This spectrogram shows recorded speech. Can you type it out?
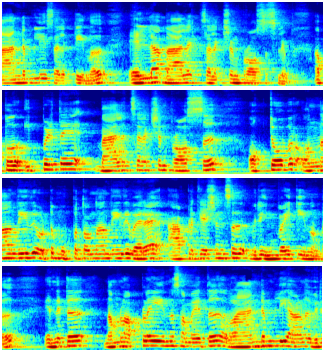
റാൻഡംലി സെലക്ട് ചെയ്യുന്നത് എല്ലാ ബാലറ്റ് സെലക്ഷൻ പ്രോസസ്സിലും അപ്പോൾ ഇപ്പോഴത്തെ ബാലറ്റ് സെലക്ഷൻ പ്രോസസ്സ് ഒക്ടോബർ ഒന്നാം തീയതി തൊട്ട് മുപ്പത്തൊന്നാം തീയതി വരെ ആപ്ലിക്കേഷൻസ് ഇവർ ഇൻവൈറ്റ് ചെയ്യുന്നുണ്ട്. എന്നിട്ട് നമ്മൾ അപ്ലൈ ചെയ്യുന്ന സമയത്ത് റാൻഡംലി ആണ് ഇവർ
